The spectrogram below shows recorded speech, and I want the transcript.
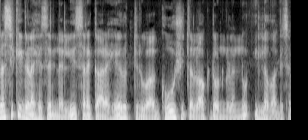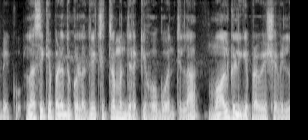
ಲಸಿಕೆಗಳ ಹೆಸರಿನಲ್ಲಿ ಸರ್ಕಾರ ಹೇರುತ್ತಿರುವ ಘೋಷಿತ ಲಾಕ್ಡೌನ್ಗಳನ್ನು ಇಲ್ಲವಾಗಿಸಬೇಕು. ಲಸಿಕೆ ಪಡೆದುಕೊಳ್ಳದೆ ಚಿತ್ರಮಂದಿರಕ್ಕೆ ಹೋಗುವಂತಿಲ್ಲ, ಮಾಲ್ಗಳಿಗೆ ಪ್ರವೇಶವಿಲ್ಲ,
